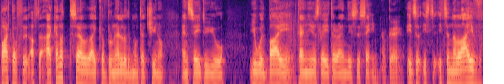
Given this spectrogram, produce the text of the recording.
part of the, of the. I cannot sell like a Brunello di Montalcino and say to you, you will buy ten years later and it's the same. Okay, it's it's it's an alive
